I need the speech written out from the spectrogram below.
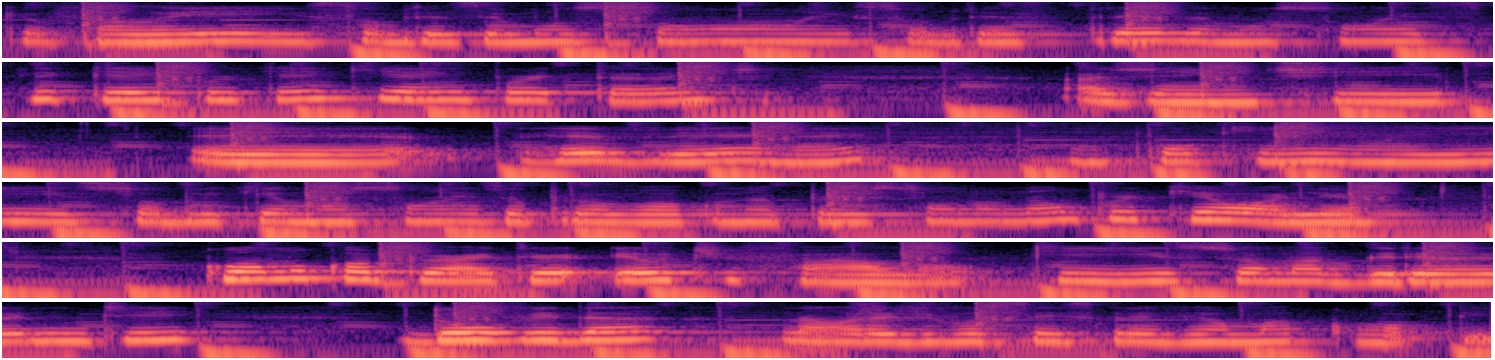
que eu falei sobre as emoções, sobre as três emoções? Expliquei por que, que é importante a gente é, rever, né? Um pouquinho aí sobre que emoções eu provoco na persona, não porque, olha, como copywriter eu te falo que isso é uma grande dúvida na hora de você escrever uma copy.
